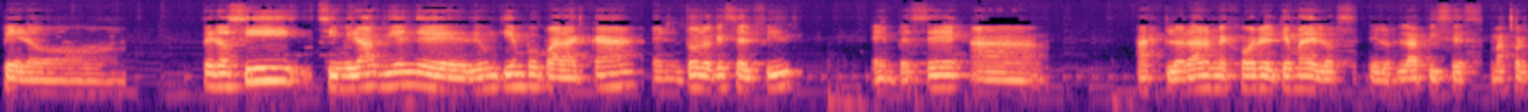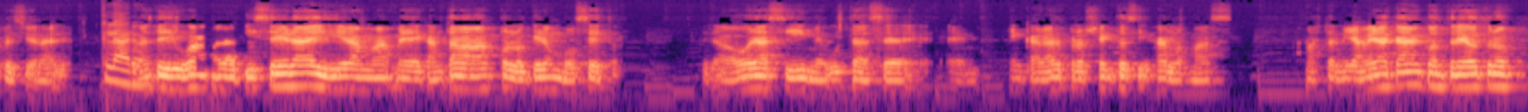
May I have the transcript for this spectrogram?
pero pero sí si mirás bien de, de un tiempo para acá en todo lo que es el feed empecé a, a explorar mejor el tema de los de los lápices más profesionales claro. porque antes dibujaba con lapicera y era más, me decantaba más por lo que era un boceto. Pero ahora sí me gusta hacer, eh, encarar proyectos y dejarlos más Mira, acá encontré otro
